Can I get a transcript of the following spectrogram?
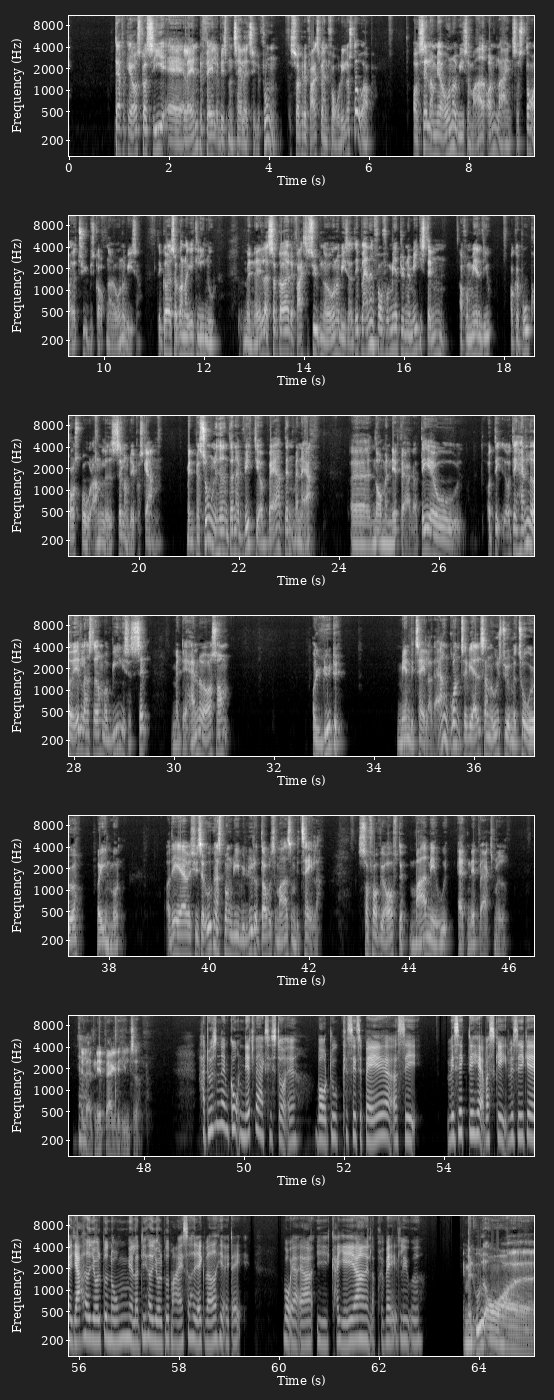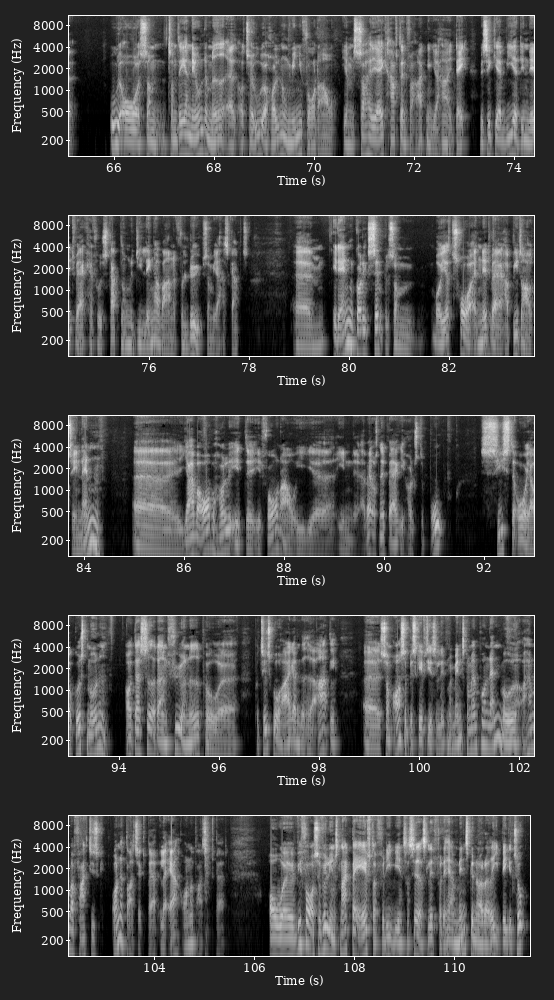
Derfor kan jeg også godt sige, at, eller anbefale, at hvis man taler i telefon, så kan det faktisk være en fordel at stå op. Og selvom jeg underviser meget online, så står jeg typisk op, når jeg underviser. Det gør jeg så godt nok ikke lige nu. Men ellers så gør jeg det faktisk sygt, når jeg underviser. Det er blandt andet for at få mere dynamik i stemmen, og få mere liv, og kan bruge kropssproget anderledes, selvom det er på skærmen. Men personligheden, den er vigtig at være den, man er, øh, når man netværker. Det er jo, og det, og det handler jo et eller andet sted om at hvile i sig selv, men det handler jo også om at lytte mere end vi taler. Der er en grund til, at vi alle sammen er udstyret med to ører og en mund. Og det er, hvis vi tager udgangspunkt i, at vi lytter dobbelt så meget, som vi taler, så får vi ofte meget mere ud af et netværksmøde. Ja. Eller et netværk i det hele taget. Har du sådan en god netværkshistorie, hvor du kan se tilbage og se, hvis ikke det her var sket, hvis ikke jeg havde hjulpet nogen, eller de havde hjulpet mig, så havde jeg ikke været her i dag, hvor jeg er i karrieren eller privatlivet? Men udover, øh, udover som, som det jeg nævnte med at, at tage ud og holde nogle mini-foredrag, jamen så havde jeg ikke haft den forretning, jeg har i dag, hvis ikke jeg via det netværk har fået skabt nogle af de længerevarende forløb, som jeg har skabt. Øhm, et andet godt eksempel, som, hvor jeg tror, at netværk har bidraget til en anden. Øh, jeg var over på at holde et, øh, et foredrag i øh, en erhvervsnetværk i Holstebro sidste år i august måned, og der sidder der en fyr nede på, øh, på tilskuerrækkerne, der hedder Artel, øh, som også beskæftiger sig lidt med mennesker, men på en anden måde, og han var faktisk åndedrætsekspert, eller er åndedrætsekspert. Og øh, vi får selvfølgelig en snak bagefter, fordi vi interesserer os lidt for det her menneskenørderi begge to.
